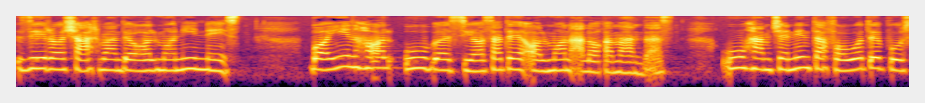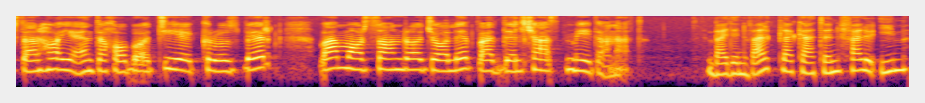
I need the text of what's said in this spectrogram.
زیرا شهروند آلمانی نیست با این حال او به سیاست آلمان علاقمند است او همچنین تفاوت پوسترهای انتخاباتی کروزبرگ و مارسان را جالب و دلچسب می داند. Bei den Wahlplakaten falle ihm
